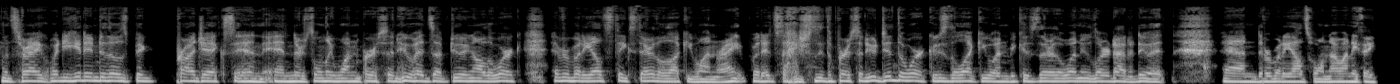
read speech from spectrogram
That's right. When you get into those big projects and and there's only one person who ends up doing all the work everybody else thinks they're the lucky one right? But it's actually the person who did the work who's the lucky one because they're the one who learned how to do it and everybody else won't know anything.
